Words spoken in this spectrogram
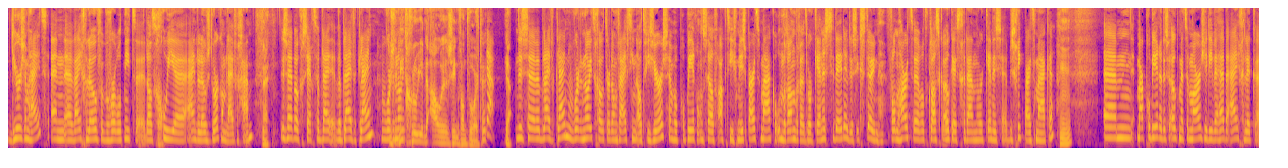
duurzaamheid. En uh, wij geloven bijvoorbeeld niet uh, dat groei eindeloos door kan blijven gaan. Nee. Dus we hebben ook gezegd, we, blij, we blijven klein. We worden dus nooit... niet groeien in de oude zin van het woord, hè? Ja. Ja. Dus uh, we blijven klein. We worden nooit groter dan 15 adviseurs. En we proberen onszelf actief misbaar te maken. Onder andere door kennis te delen. Dus ik steun van harte wat Klaske ook heeft gedaan door kennis beschikbaar te maken. Mm. Ehm, maar proberen dus ook met de marge die we hebben, eigenlijk uh,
